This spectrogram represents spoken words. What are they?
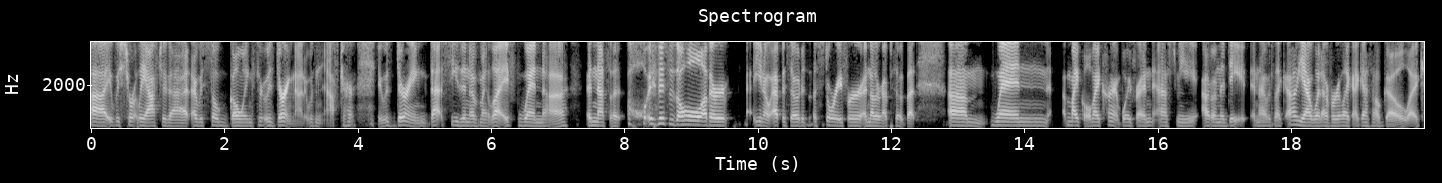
uh, it was shortly after that. I was still going through. It was during that. It wasn't after. It was during that season of my life when, uh, and that's a. This is a whole other, you know, episode. A story for another episode. But um, when Michael, my current boyfriend, asked me out on a date, and I was like, "Oh yeah, whatever. Like, I guess I'll go." Like.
